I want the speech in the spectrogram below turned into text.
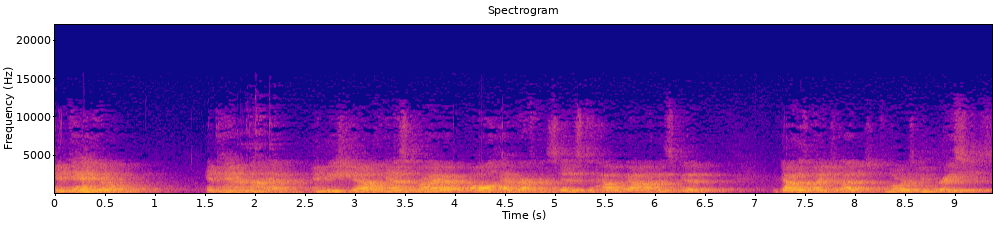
And Daniel and Hananiah and Mishael and Azariah all have references to how God is good. God is my judge. The Lord has been gracious.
